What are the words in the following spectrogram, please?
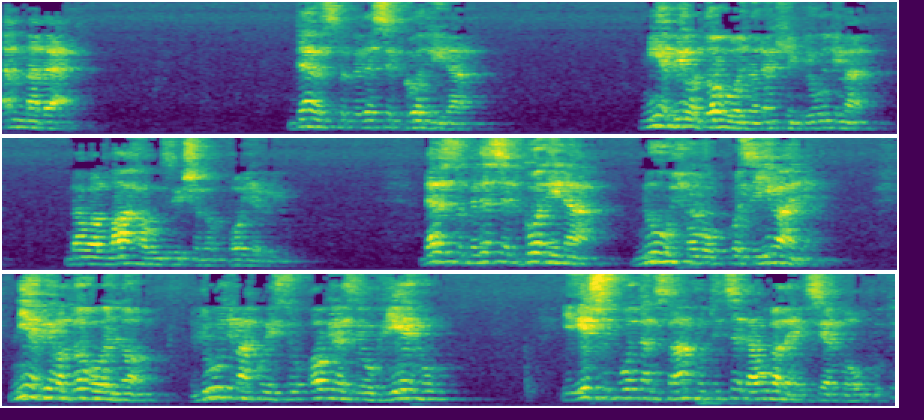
أما بعد 950 godina nije bilo dovoljno nekim ljudima da u Allaha uzvišenog povjeruju. 950 godina Nuhovog pozivanja nije bilo dovoljno ljudima koji su ogrezli u grijehu i išli putem stramputice da ugledaju svjetlo upute.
